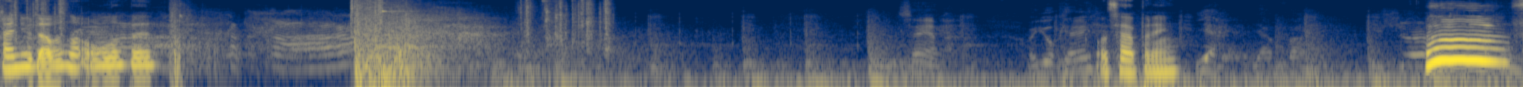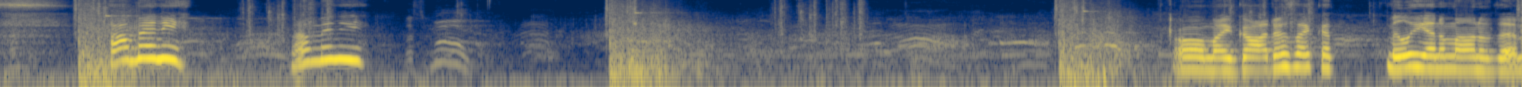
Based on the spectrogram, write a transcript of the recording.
I knew that was not all of it. Sam, are you okay? What's happening? Yeah, yeah, I'm fine. Ooh. How many? How many? Let's move! Oh my god, there's like a million amount of them.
